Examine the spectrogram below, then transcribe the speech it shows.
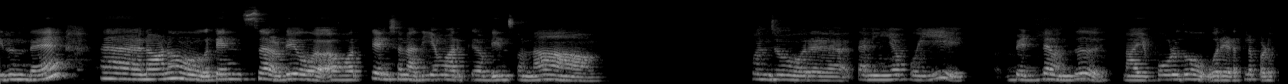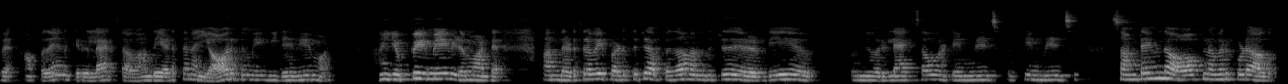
இருந்தேன். நானும் டென்ஷன் அப்படியே ஒர்க் டென்ஷன் அதிகமாக இருக்குது அப்படின்னு சொன்னால் கொஞ்சம் ஒரு தனியாக போய் பெட்டில் வந்து நான் எப்பொழுதும் ஒரு இடத்துல படுப்பேன். அப்போ தான் எனக்கு ரிலாக்ஸ் ஆகும். அந்த இடத்த நான் யாருக்குமே விடவே மாட்டேன். எப்பயுமே விட மாட்டேன் அந்த இடத்துல போய் படுத்துட்டு அப்போ தான் வந்துட்டு அப்படியே கொஞ்சம் ரிலாக்ஸாக ஒரு ten minutes fifteen minutes sometime இந்த ஆஃப் அன் ஹவர் கூட ஆகும்.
